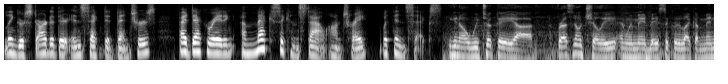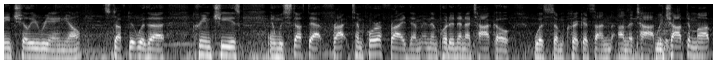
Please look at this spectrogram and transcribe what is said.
Linger started their insect adventures by decorating a Mexican style entree with insects. You know, we took a uh, Fresno chili and we made basically like a mini chili relleno, stuffed it with a cream cheese, and we stuffed that, tempura fried them, and then put it in a taco with some crickets on, on the top. We chopped them up,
